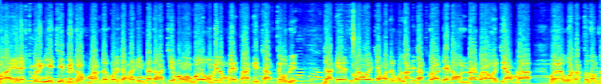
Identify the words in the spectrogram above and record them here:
ওরা অ্যারেস্ট করে নিয়েছে, বেদরক মারধর করেছে। আমরা নিন্দা জানাচ্ছি এবং অবিলম্বে তাকে ছাড়তে হবে। যাকে অ্যারেস্ট করা হয়েছে, আমাদের উপর লাঠি চার্জ করা হয়েছে, এটা অন্যায় করা হয়েছে। আমরা ওটার তদন্ত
